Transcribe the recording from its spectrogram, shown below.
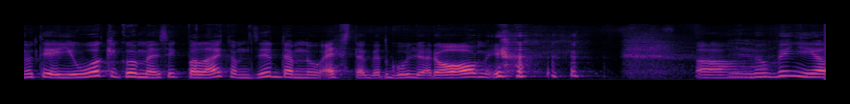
nu, tie joki, ko mēs ik pa laikam dzirdam, nu, es tagad guļu ar Romu. Jā. Uh, nu, viņi jau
